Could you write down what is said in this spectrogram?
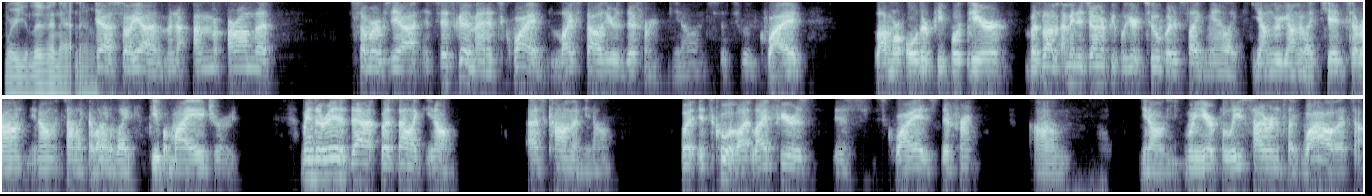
where you living at now Yeah, so yeah, I'm, I'm around the suburbs. Yeah, it's it's good, man. It's quiet. Lifestyle here is different. You know, it's it's really quiet. A lot more older people here, but lot, I mean, there's younger people here too. But it's like man, like younger, younger, like kids around. You know, it's not like a lot of like people my age or. I mean, there is that, but it's not like you know, as common. You know, but it's cool. Life here is is, is quiet. It's different. Um, you know, when you hear a police siren, it's like wow, that's a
